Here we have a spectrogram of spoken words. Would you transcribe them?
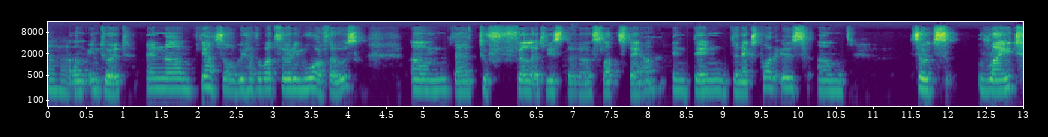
mm-hmm. um, into it. And um, yeah, so we have about 30 more of those um, that to fill at least the slots there. And then the next part is um, so it's write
